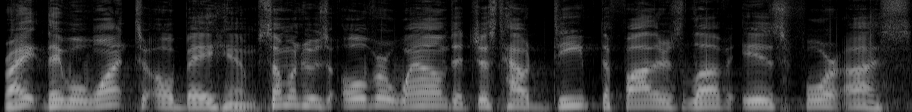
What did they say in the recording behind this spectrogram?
Right? They will want to obey him. Someone who's overwhelmed at just how deep the Father's love is for us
